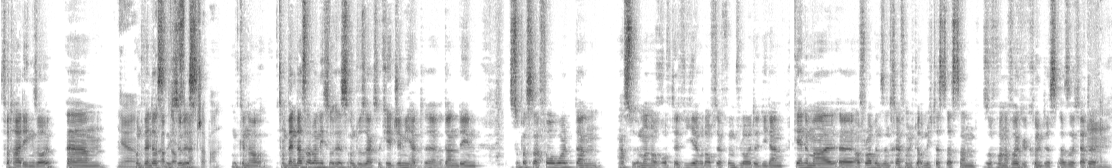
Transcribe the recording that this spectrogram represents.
verteidigen soll. Ähm, ja, und wenn das nicht so ist, genau. Und wenn das aber nicht so ist und du sagst, okay, Jimmy hat äh, dann den Superstar Forward, dann hast du immer noch auf der 4 oder auf der 5 Leute, die dann gerne mal äh, auf Robinson treffen. Ich glaube nicht, dass das dann so von Erfolg gekrönt ist. Also ich hatte, mhm.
